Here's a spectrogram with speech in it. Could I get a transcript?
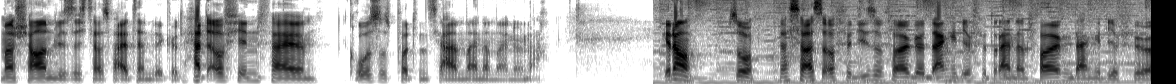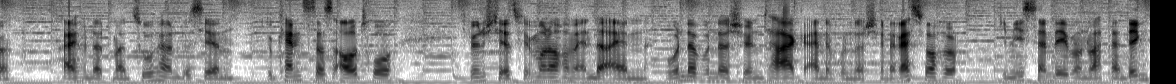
mal schauen, wie sich das weiterentwickelt. Hat auf jeden Fall großes Potenzial meiner Meinung nach. Genau, so, das war es auch für diese Folge. Danke dir für 300 Folgen, danke dir für 300 Mal zuhören bis hierhin. Du kennst das Outro. Ich wünsche dir jetzt wie immer noch am Ende einen wunder wunderschönen Tag, eine wunderschöne Restwoche. Genieß dein Leben und mach dein Ding.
